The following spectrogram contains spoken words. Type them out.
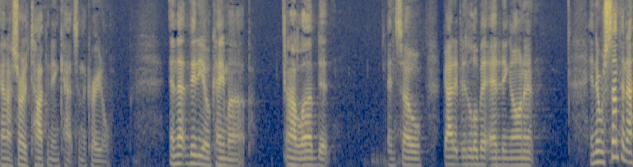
and I started typing in Cats in the Cradle. And that video came up. And I loved it. And so, got it, did a little bit of editing on it. And there was something, I,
